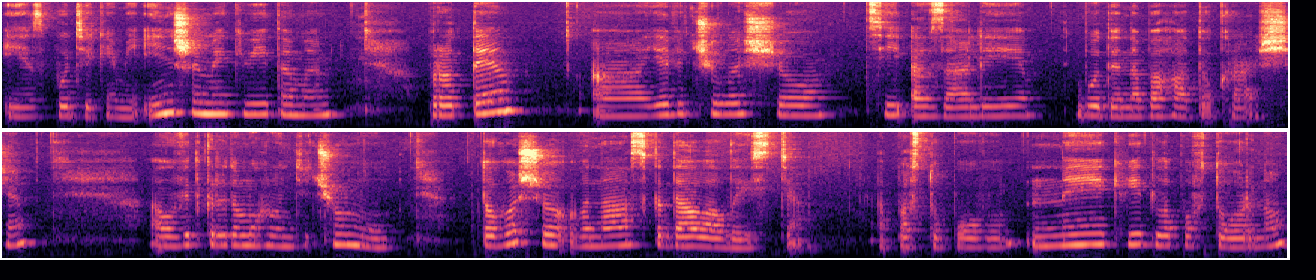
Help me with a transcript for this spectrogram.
і з будь-якими іншими квітами. Проте я відчула, що цій азалії буде набагато краще у відкритому ґрунті. Чому? Того, що вона скидала листя поступово, не квітла повторно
